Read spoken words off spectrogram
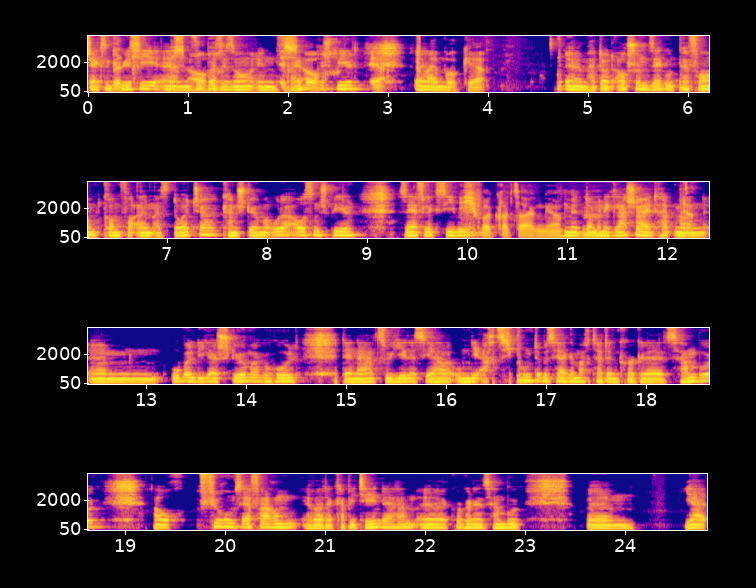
Jackson Chrissy, ähm, super Saison in Freiburg auch, gespielt. Ja, Freiburg, ähm, ja. Ähm, hat dort auch schon sehr gut performt, kommt vor allem als Deutscher, kann Stürmer oder Außen spielen, sehr flexibel. Ich wollte gerade sagen, ja. Mit Dominik mhm. Lascheid hat man ja. ähm, Oberliga-Stürmer geholt, der nahezu jedes Jahr um die 80 Punkte bisher gemacht hat in Crocodiles Hamburg. Auch Führungserfahrung, er war der Kapitän der Ham äh, Crocodiles Hamburg. Ähm, ja,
